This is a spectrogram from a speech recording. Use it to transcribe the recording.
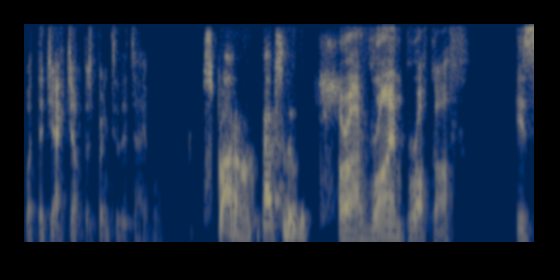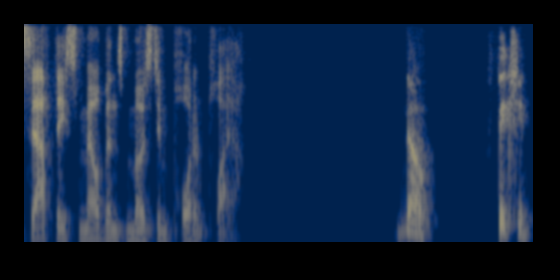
what the Jack Jumpers bring to the table. Spot on. Absolutely. All right. Ryan Broekhoff is Southeast Melbourne's most important player. No. Fiction.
